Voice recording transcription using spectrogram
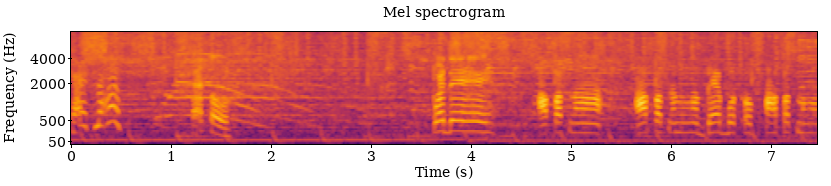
kahit lahat. Heto, pwede apat na, apat na mga bebot of apat mga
